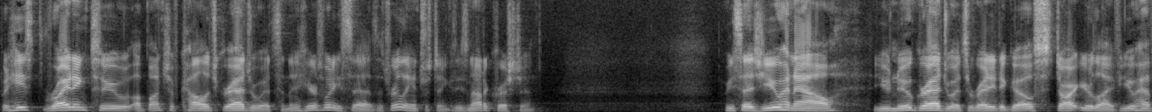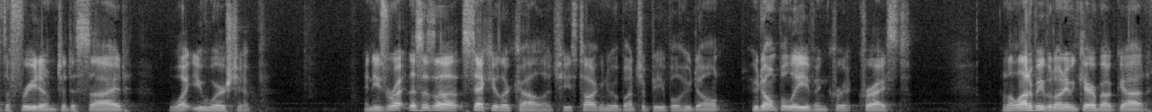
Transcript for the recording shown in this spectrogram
but he's writing to a bunch of college graduates, and here's what he says. It's really interesting because he's not a Christian. He says, You now, you new graduates are ready to go. Start your life. You have the freedom to decide what you worship. And he's right. This is a secular college. He's talking to a bunch of people who don't, who don't believe in Christ. And a lot of people don't even care about God.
